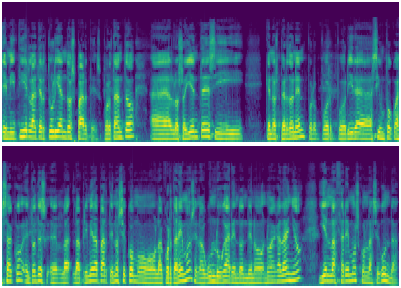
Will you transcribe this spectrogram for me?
emitir la tertulia en dos partes. Por tanto, los oyentes y, que nos perdonen por, por, por, ir así un poco a saco. Entonces, eh, la, la, primera parte no sé cómo la cortaremos, en algún lugar en donde no, no, haga daño, y enlazaremos con la segunda.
